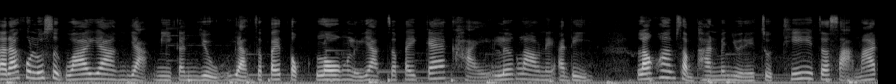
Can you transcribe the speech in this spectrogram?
แต่ถ้าคุณรู้สึกว่ายังอยากมีกันอยู่ อยากจะไปตกลง หรืออยากจะไปแก้ไขเรื่องราวในอดีต แล้วความสัมพันธ์มันอยู่ในจุดที่จะสามารถ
